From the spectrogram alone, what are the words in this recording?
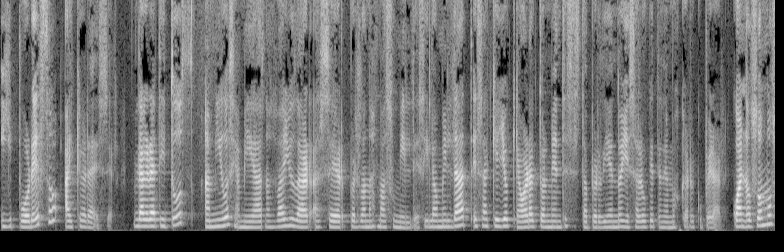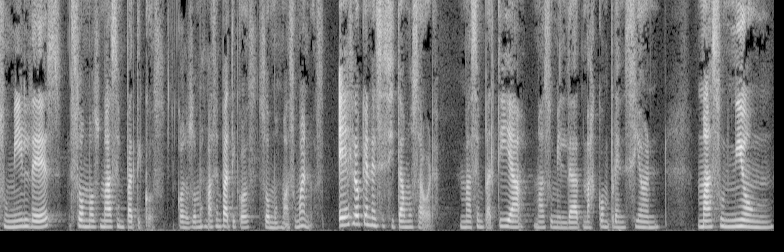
y por eso hay que agradecer. La gratitud, amigos y amigas, nos va a ayudar a ser personas más humildes y la humildad es aquello que ahora actualmente se está perdiendo y es algo que tenemos que recuperar. Cuando somos humildes, somos más empáticos. Cuando somos más empáticos, somos más humanos. Es lo que necesitamos ahora. Más empatía, más humildad, más comprensión, más unión,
